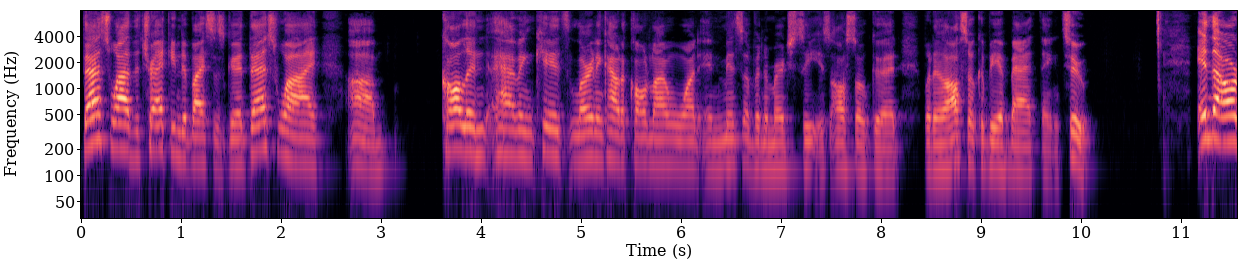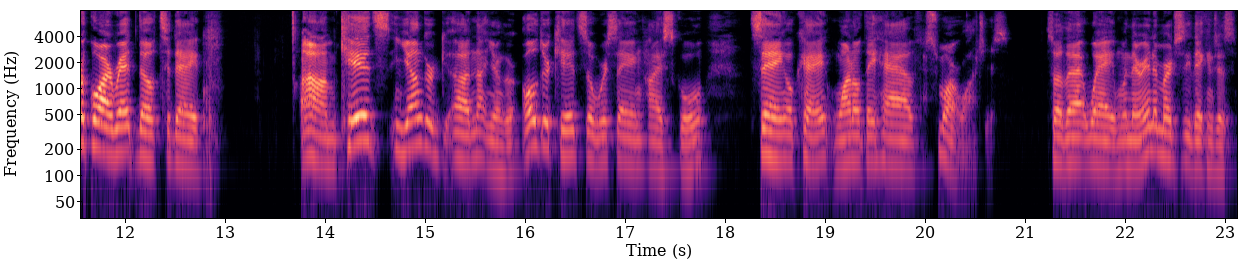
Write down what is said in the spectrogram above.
that's why the tracking device is good. That's why um, calling, having kids learning how to call 911 in midst of an emergency is also good, but it also could be a bad thing too. In the article I read though today, um, kids, younger, uh, not younger, older kids, so we're saying high school, saying, okay, why don't they have smartwatches? So that way, when they're in emergency, they can just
